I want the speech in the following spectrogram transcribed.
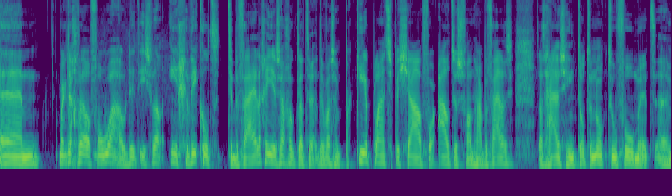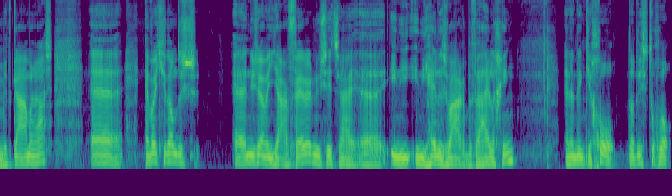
Um, maar ik dacht wel van wauw, dit is wel ingewikkeld te beveiligen. Je zag ook dat er, er was een parkeerplaats speciaal voor auto's van haar beveiligers. Dat huis hing tot de nok toe vol met, met camera's. en wat je dan dus, nu zijn we een jaar verder. Nu zit zij in, die, in die hele zware beveiliging. En dan denk je, goh, dat is toch wel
